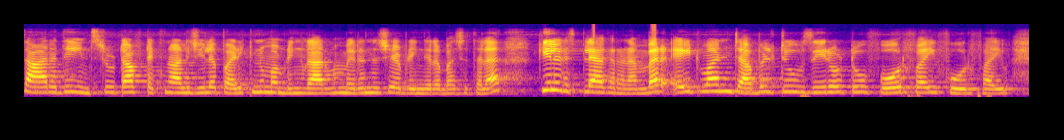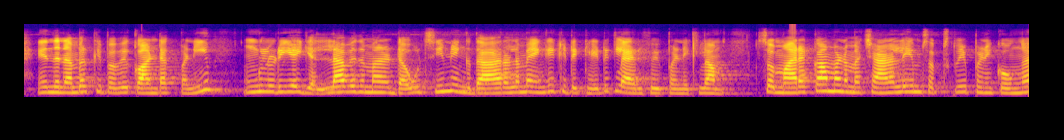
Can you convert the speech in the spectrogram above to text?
சாரதி இன்ஸ்டியூட் ஆஃப் டெக்னாலஜியில் படிக்கணும் அப்படிங்கிற ஆர்வம் இருந்துச்சு அப்படிங்கிற பட்சத்தில் கீழே டிஸ்பிளே ஆகிற number eight one double two zero two four five four five இந்த நம்பருக்கு இப்போவே காண்டாக்ட் பண்ணி உங்களுடைய எல்லா விதமான டவுட்ஸையும் நீங்கள் தாராளமாக எங்கள் கிட்ட கேட்டு கிளாரிஃபை பண்ணிக்கலாம். ஸோ மறக்காமல் நம்ம சேனலையும் சப்ஸ்கிரைப் பண்ணிக்கோங்க.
